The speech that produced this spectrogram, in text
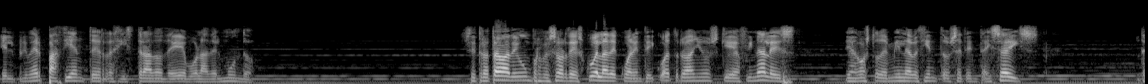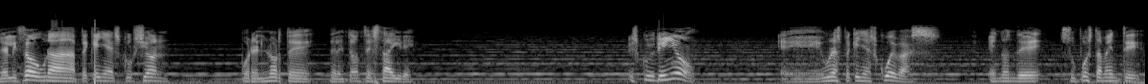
el primer paciente registrado de ébola del mundo. Se trataba de un profesor de escuela de 44 años que a finales de agosto de 1976 realizó una pequeña excursión por el norte del entonces Zaire. Escudriñó eh, unas pequeñas cuevas en donde supuestamente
